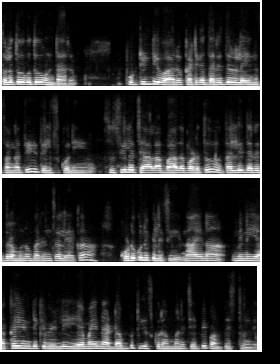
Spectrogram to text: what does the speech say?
తొలతూగుతూ ఉంటారు. పుట్టింటి వారు కటిక దరిద్రులైన సంగతి తెలుసుకొని సుశీల చాలా బాధపడుతూ తల్లి దరిద్రమును భరించలేక కొడుకుని పిలిచి నాయన మీ నీ అక్క ఇంటికి వెళ్ళి ఏమైనా డబ్బు తీసుకురమ్మని చెప్పి పంపిస్తుంది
